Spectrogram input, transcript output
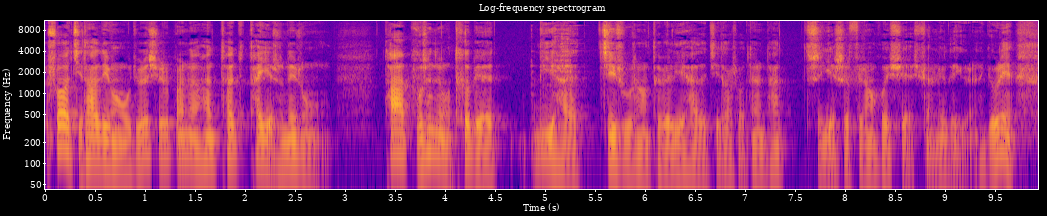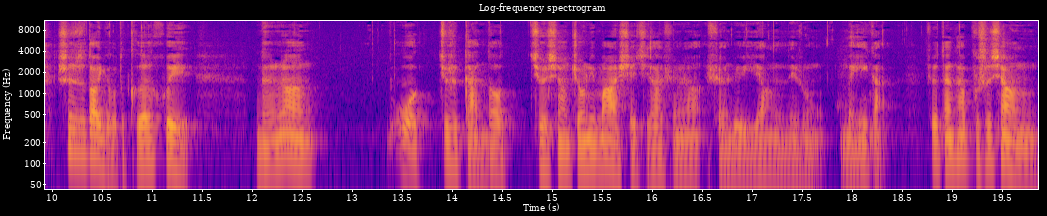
说到吉他的地方，我觉得其实班长他他他也是那种，他不是那种特别厉害、技术上特别厉害的吉他手，但是他是也是非常会写旋律的一个人，有点甚至到有的歌会能让我就是感到就像 Johnny Marr 写吉他旋律旋律一样的那种美感，就但他不是像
